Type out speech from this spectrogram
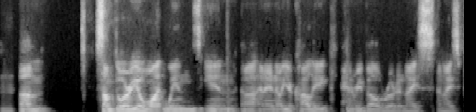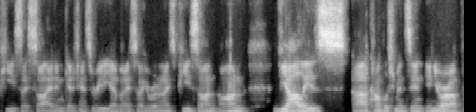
mm. um Sampdoria want, wins in, uh, and I know your colleague Henry Bell wrote a nice a nice piece. I saw I didn't get a chance to read it yet, but I saw he wrote a nice piece on on Vialli's uh, accomplishments in in Europe.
